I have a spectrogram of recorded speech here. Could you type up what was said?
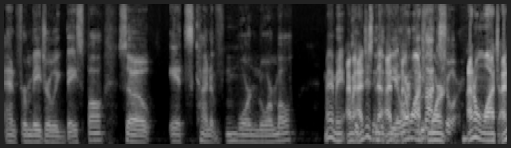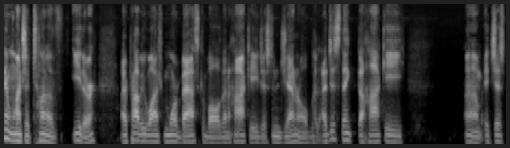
and for Major League Baseball. So it's kind of more normal. Maybe. I mean, to- I just. I. I watch more. sure. I don't watch. I didn't watch a ton of either. I probably watch more basketball than hockey, just in general. But I just think the hockey, um, it just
